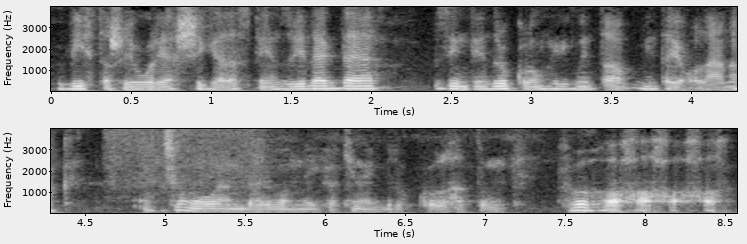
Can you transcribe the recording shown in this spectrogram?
biztos, hogy óriás siker lesz pénzügyileg, de szintén drukkolunk még, mint a, mint a Jollának. Egy csomó ember van még, akinek drukkolhatunk. Ha, ha, ha, ha.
